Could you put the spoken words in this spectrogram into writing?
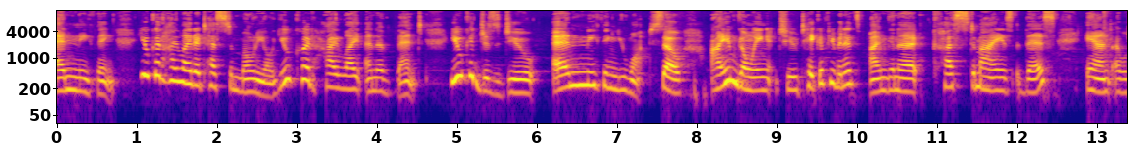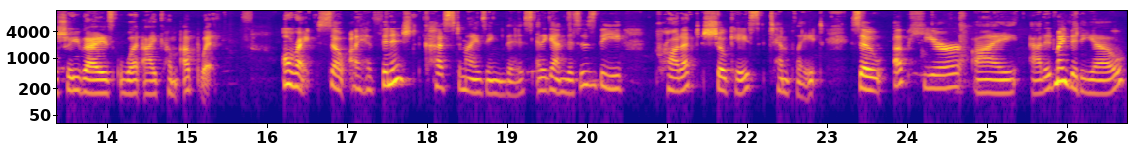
anything. You could highlight a testimonial, you could highlight an event, you could just do anything you want. So I am going to take a few minutes. I'm going to customize this and I will show you guys what I come up with. All right, so I have finished customizing this. And again, this is the product showcase template. So up here, I added my video,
